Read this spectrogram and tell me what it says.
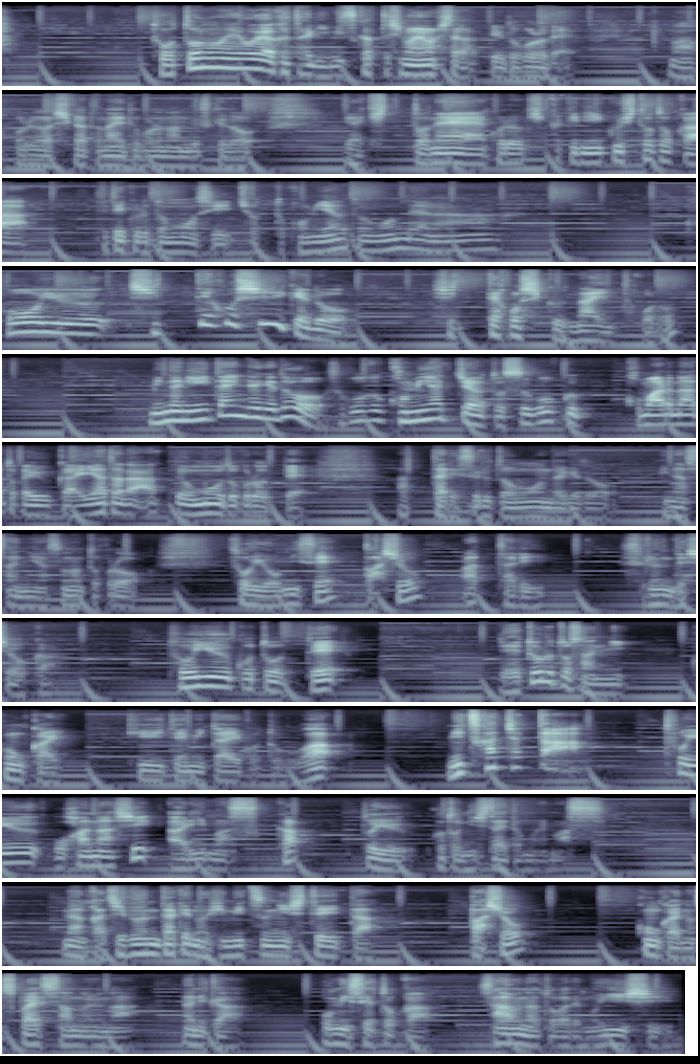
整え親方に見つかってしまいましたかっていうところで、まあこれは仕方ないところなんですけど、いや、きっとね、これをきっかけに行く人とか出てくると思うし、ちょっと混み合うと思うんだよな。こういう知ってほしいけど、知ってほしくないところみんなに言いたいんだけど、そこが混み合っちゃうとすごく困るなとかいうか嫌だなって思うところってあったりすると思うんだけど、皆さんにはそのところ、そういうお店、場所あったりするんでしょうか？ということで、レトルトさんに今回聞いてみたいことは、見つかっちゃったというお話ありますか？ということにしたいと思います。なんか自分だけの秘密にしていた場所今回のスパイスさんのような何かお店とかサウナとかでもいいし、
